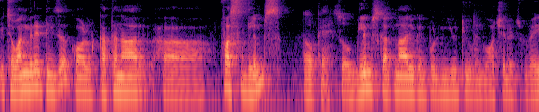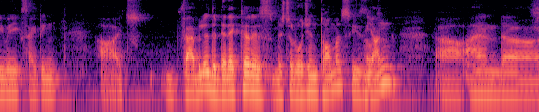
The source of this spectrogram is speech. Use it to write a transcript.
It's a one-minute teaser called Katanar uh, First Glimpse. okay So Glimpse Katnar, you can put in YouTube and watch it. It's very very exciting. Uh, it's fabulous. The director is Mr. Rojan Thomas. He's young, uh, and uh,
